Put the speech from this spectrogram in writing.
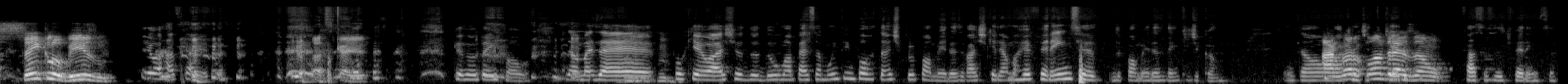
Sem clubismo. E o Arrascaeta. Arrascaeta. porque não tem como. Não, mas é porque eu acho o Dudu uma peça muito importante para o Palmeiras. Eu acho que ele é uma referência do Palmeiras dentro de campo. Então, eu Agora, o Andrezão, faça essa diferença.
